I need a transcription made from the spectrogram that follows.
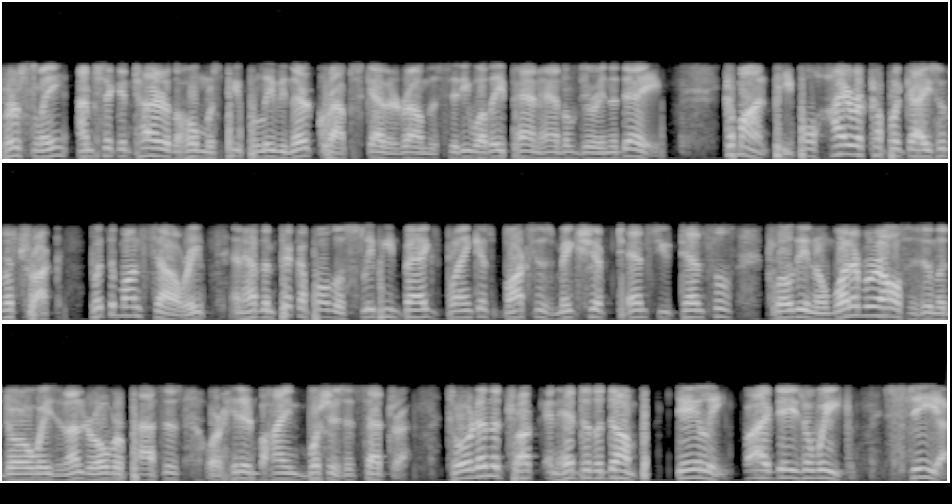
Personally, I'm sick and tired of the homeless people leaving their crap scattered around the city while they panhandle during the day. Come on, people, hire a couple of guys with a truck, put them on salary, and have them pick up all those sleeping bags, blankets, boxes, makeshift tents, utensils, clothing, and whatever else is in the doorways and under overpasses or hidden behind bushes, etc. Throw it in the truck and head to the dump daily, five days a week. See ya.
